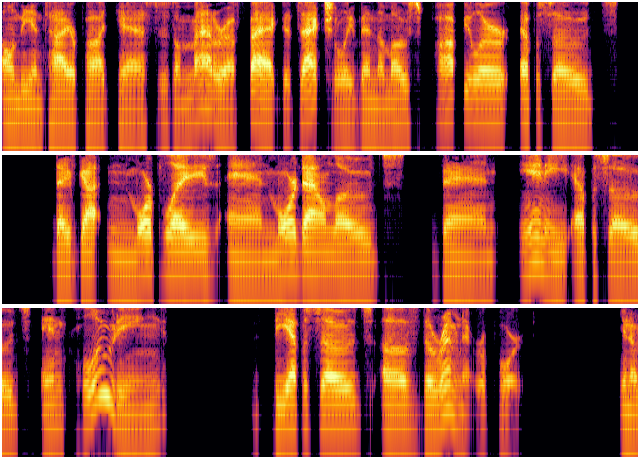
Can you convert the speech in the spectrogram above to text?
on the entire podcast. As a matter of fact, it's actually been the most popular episodes. They've gotten more plays and more downloads than any episodes, including the episodes of the Remnant Report. You know,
